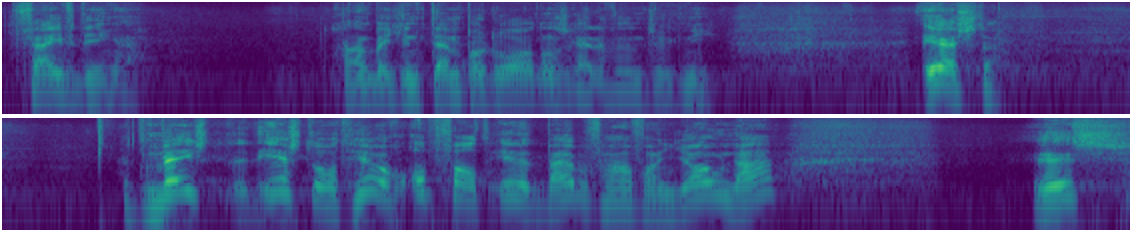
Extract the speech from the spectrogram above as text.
Vijf dingen. We gaan een beetje in tempo door, anders redden we het natuurlijk niet. Eerste. Het, meest, het eerste wat heel erg opvalt in het Bijbelverhaal van Jona is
